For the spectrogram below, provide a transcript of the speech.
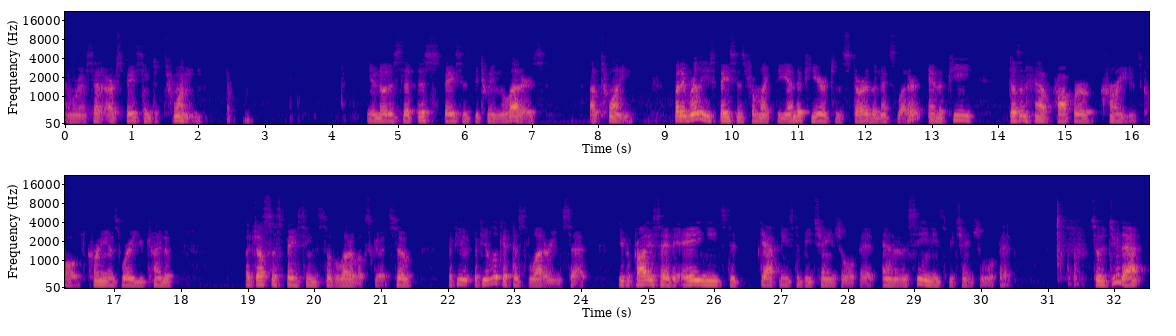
And we're going to set our spacing to 20. You'll notice that this space is between the letters uh, 20. But it really spaces from like the end of here to the start of the next letter. And the P doesn't have proper kerning. It's called kerning is where you kind of adjust the spacing so the letter looks good. So if you if you look at this lettering set, you could probably say the A needs to gap needs to be changed a little bit, and then the C needs to be changed a little bit. So to do that,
